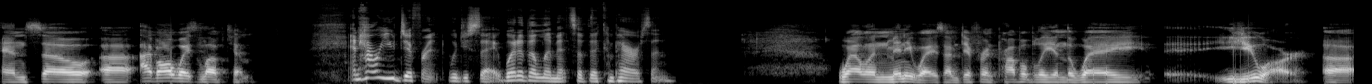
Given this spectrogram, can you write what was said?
And so uh, I've always loved him. And how are you different? Would you say? What are the limits of the comparison? Well, in many ways, I'm different, probably in the way eh, you are. Uh,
